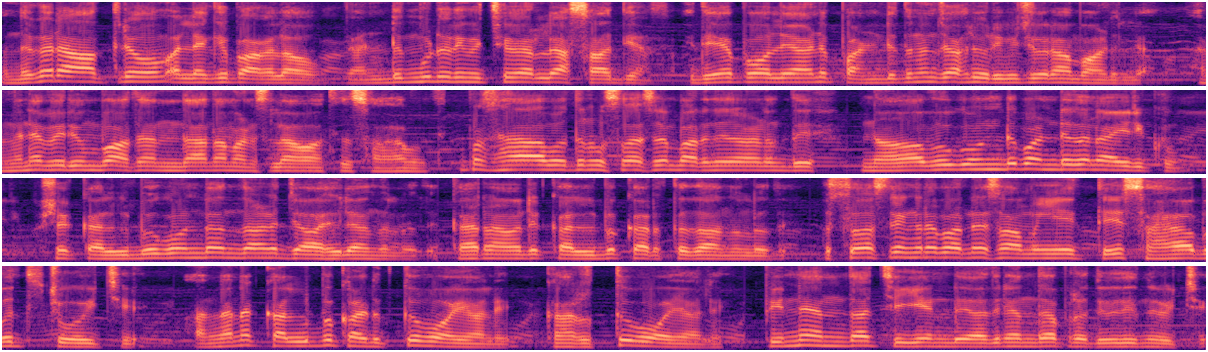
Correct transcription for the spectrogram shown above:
ഒന്നുകിൽ രാത്രിയാവും അല്ലെങ്കിൽ പകലാവും. രണ്ടും കൂടി ഒരുമിച്ച് വരൽ അസാധ്യമാണ് ഇതേപോലെയാണ് പണ്ഡിതനും ജാഹലും ഒരുമിച്ച് വരാൻ പാടില്ല. അങ്ങനെ വരുമ്പോൾ അതെന്താണെന്ന് മനസ്സിലാവാത്തത് സഹാബത്ത് അപ്പൊ സഹാബത്തിന് ഉസ്താസം പറഞ്ഞതാണെന്ത്? നാവ് കൊണ്ട് പണ്ഡിതനായിരിക്കും. പക്ഷെ കൽബ് കൊണ്ട് എന്താണ് ജാഹില എന്നുള്ളത്? കാരണം അവന്റെ കൽബ് കറുത്തതാന്നുള്ളത്. വിശ്വാസം ഇങ്ങനെ പറഞ്ഞ സമയത്ത് സഹാബത്ത് ചോദിച്ച് അങ്ങനെ കൽബ് കടുത്തു പോയാൽ കറുത്തു പോയാൽ പിന്നെ എന്താ ചെയ്യേണ്ടത്? അതിനെന്താ പ്രതിവിധി എന്ന് വെച്ച്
